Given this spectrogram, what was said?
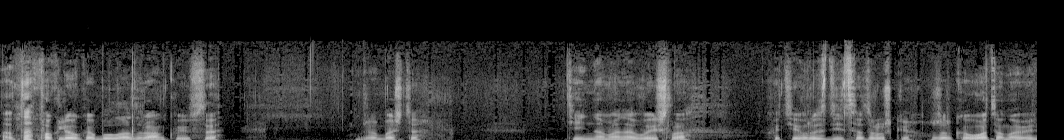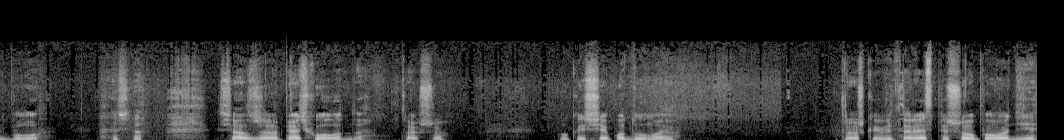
Одна покльовка була зранку і все. Вже бачите, тінь на мене вийшла. Хотів роздітися трошки, жарковато навіть було. Зараз вже опять холодно. Так що поки ще подумаю. Трошки вітерець пішов по воді.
